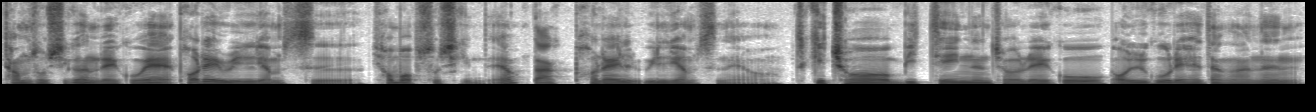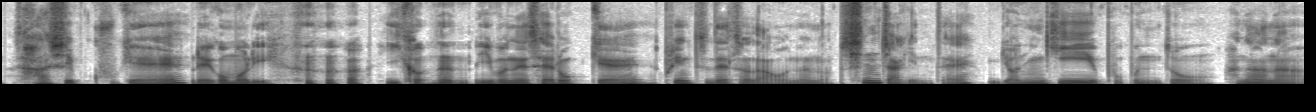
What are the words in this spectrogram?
다음 소식은 레고의 퍼렐 윌리엄스 협업 소식인데요. 딱 퍼렐 윌리엄스네요. 특히 저 밑에 있는 저 레고 얼굴에 해당하는 49개의 레고 머리. 이거는 이번에 새롭게 프린트돼서 나오는 신작인데 연기 부분도 하나하나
